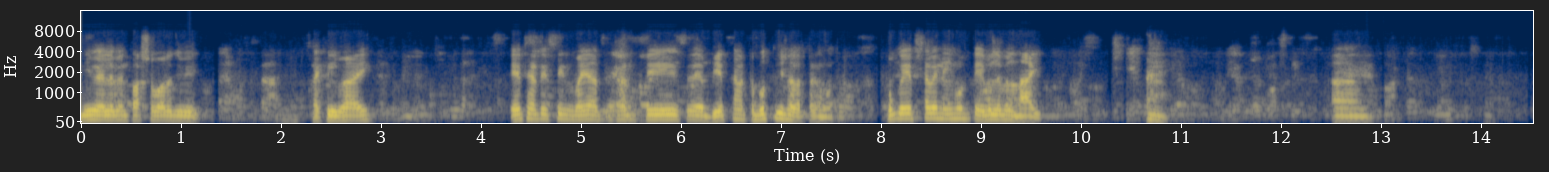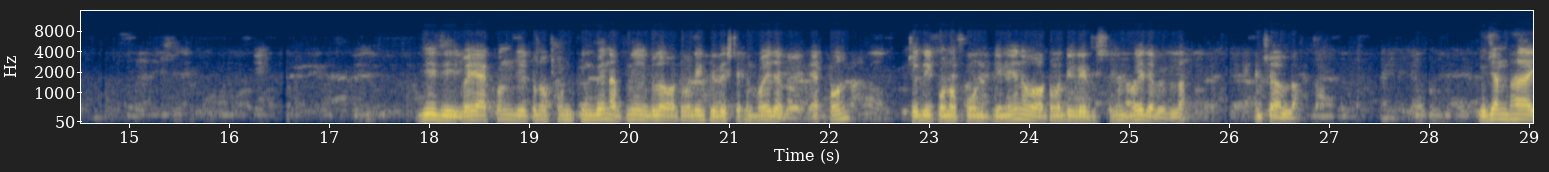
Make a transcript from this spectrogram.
নিউ ইলেভেন পাঁচশো বারো জিবি। শাকিল ভাই। এ থার্টি সিক্স ভাইয়া থার্টি ভিয়েতনাম একটা বত্রিশ হাজার টাকার মতো। পোকো এফ সেভেন এই মুহূর্তে অ্যাভেলেবেল নাই। জি জি, ভাই, এখন যে কোনো ফোন কিনবেন, আপনি এগুলো অটোমেটিক রেজিস্ট্রেশন হয়ে যাবে। এখন যদি কোনো ফোন কিনেন, ও অটোমেটিক রেজিস্ট্রেশন হয়ে যাবে এগুলা, ইনশাআল্লাহ। মিজান ভাই,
